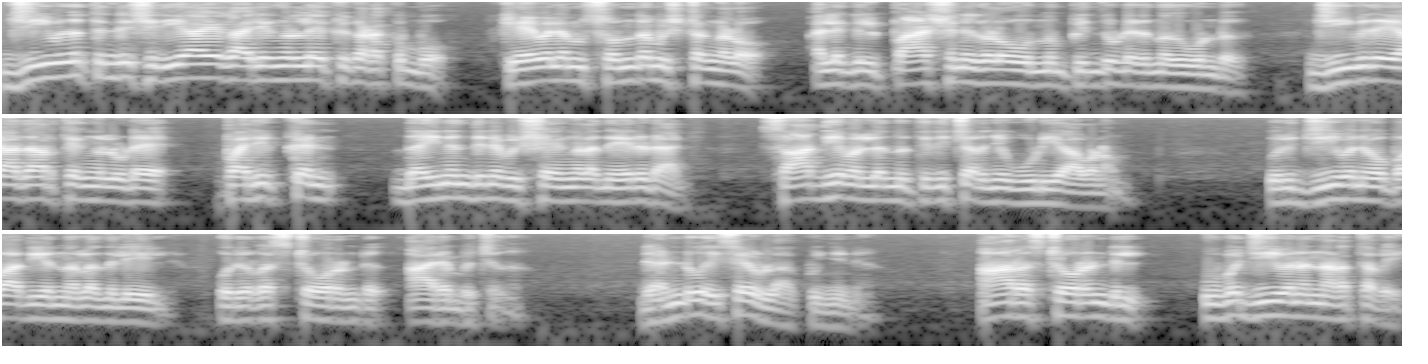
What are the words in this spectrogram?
ജീവിതത്തിന്റെ ശരിയായ കാര്യങ്ങളിലേക്ക് കടക്കുമ്പോൾ കേവലം സ്വന്തം ഇഷ്ടങ്ങളോ അല്ലെങ്കിൽ പാഷനുകളോ ഒന്നും പിന്തുടരുന്നതുകൊണ്ട് ജീവിത യാഥാർത്ഥ്യങ്ങളുടെ പരുക്കൻ ദൈനംദിന വിഷയങ്ങളെ നേരിടാൻ സാധ്യമല്ലെന്ന് തിരിച്ചറിഞ്ഞുകൂടിയാവണം ഒരു ജീവനോപാധി എന്നുള്ള നിലയിൽ ഒരു റെസ്റ്റോറന്റ് ആരംഭിച്ചത്. രണ്ട് വയസ്സേ ഉള്ള ആ കുഞ്ഞിന്. ആ റെസ്റ്റോറന്റിൽ ഉപജീവനം നടത്തവേ.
